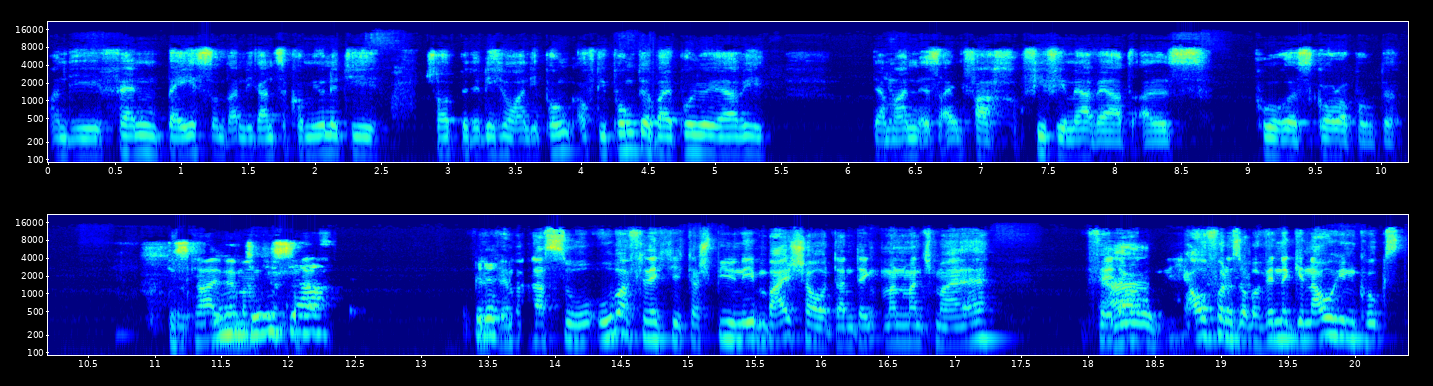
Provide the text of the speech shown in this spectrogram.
an die Fanbase und an die ganze Community. Schaut bitte nicht nur an die Punkt, auf die Punkte bei Pulio Järvi. Der Mann ist einfach viel, viel mehr wert als pure Scorerpunkte. Total, wenn man, ist ja, Bitte? Wenn man das so oberflächlich, das Spiel nebenbei schaut, dann denkt man manchmal, äh, fällt ja. nicht auf oder so. Aber wenn du genau hinguckst,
